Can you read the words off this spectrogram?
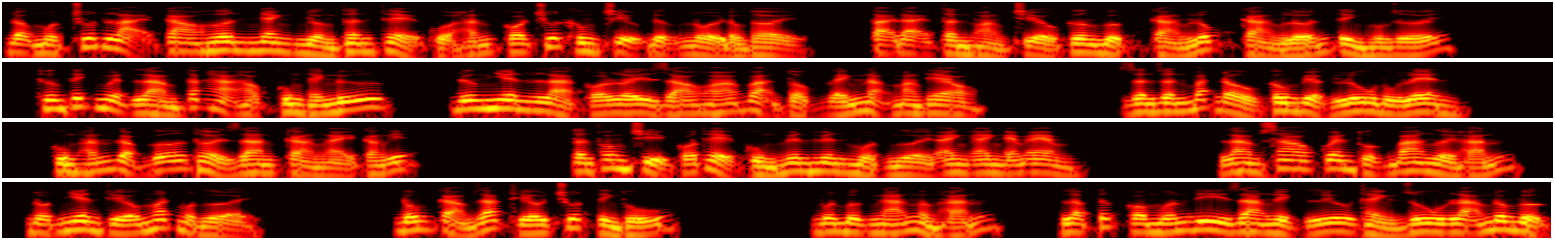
động một chút lại cao hơn nhanh nhường thân thể của hắn có chút không chịu đựng nổi đồng thời, tại đại tần hoàng triều cương vực càng lúc càng lớn tình huống dưới, thương tích nguyệt làm tác hạ học cung thánh nữ, đương nhiên là có lấy giáo hóa vạn tộc gánh nặng mang theo. Dần dần bắt đầu công việc lưu đủ lên cùng hắn gặp gỡ thời gian càng ngày càng ít. Tần phong chỉ có thể cùng huyên huyên một người anh anh em em. Làm sao quen thuộc ba người hắn, đột nhiên thiếu mất một người. Đông cảm giác thiếu chút tình thú. Vượt bực ngán ngầm hắn, lập tức có muốn đi giang lịch lưu thành du lãm đông vực,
